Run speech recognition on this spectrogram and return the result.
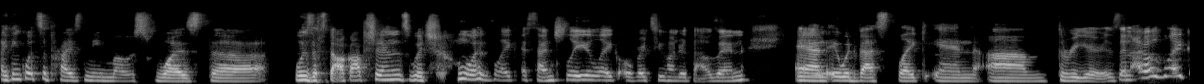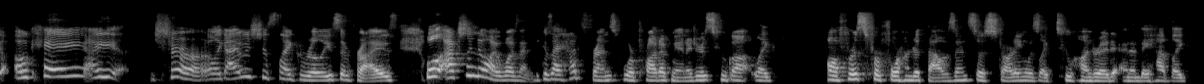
I think what surprised me most was the was the stock options, which was like essentially like over 200,000 and it would vest like in um 3 years. And I was like, okay, I sure. Like I was just like really surprised. Well, actually no, I wasn't because I had friends who were product managers who got like offers for 400,000. So starting was like 200 and then they had like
